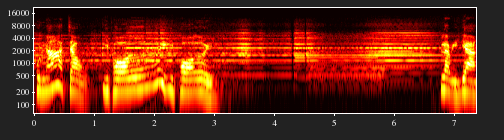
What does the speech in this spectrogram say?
คุณหน้าเจ้า อีพอเอ้ย อีพอเอ้ยแล้วอีกอย่าง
